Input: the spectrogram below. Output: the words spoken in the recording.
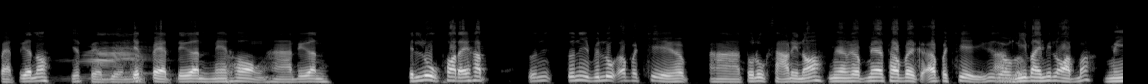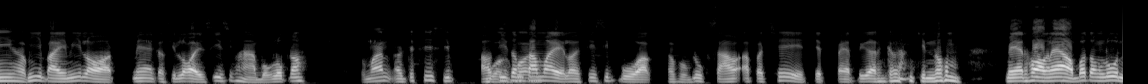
แปดเดือนเนาะเจ็ดแปดเดือนเจ็ดแปดเดือน แม่ท้องห้าเดือน เป็นลูกพ่อใดครับ ตัวนี้ตัวนี้เป็นลูกอัปเช่ครับอ่า ตัวลูกสาวนี่เนาะแม่นครับแม่ทับไปกับอัปเช่อีกคืออ่าเขามีมีใบมีหลอดปะมีครับ มีใบมีหลอดแม่ก็สิร้อยสี่สิบห้าบวกลบเนาะประมาณเอาจากสี่สิบเอาบวกตีพอต่ำๆไว้ร้อยสี่สิบบวก ครับผม ลูกสาวอัปเช่เจ็ดแปดเดือนกำลังกินนม แม่ท้องแล้วไม่ต้องรุ่น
